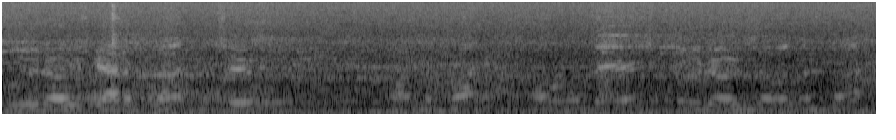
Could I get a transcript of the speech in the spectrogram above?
Pluto's got a button too. On the button. Oh, there's Pluto's on the button. oh, Pluto's got his button. It says Pluto. That says Pluto. Susie, does, does Pluto want to give you a high five, maybe? Like a high five? Good job.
